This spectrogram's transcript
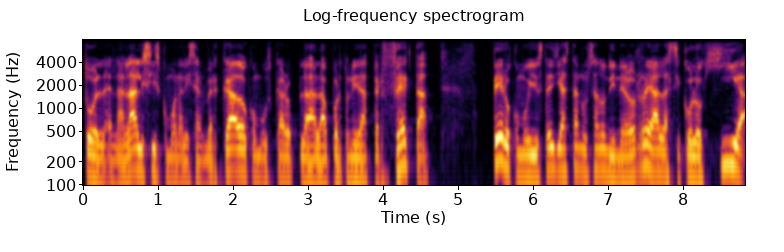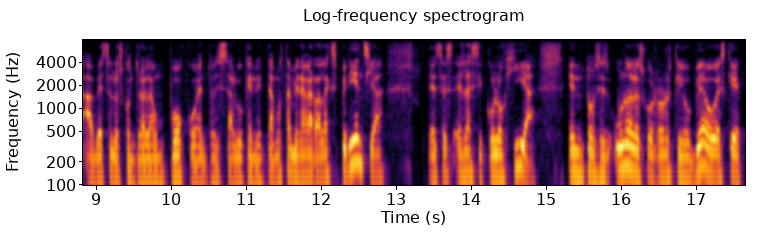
todo el, análisis, cómo analizar el mercado, cómo buscar la, la, oportunidad perfecta. Pero como ustedes ya están usando dinero real, la psicología a veces los controla un poco. Entonces es algo que necesitamos también agarrar la experiencia. Esa es, es la psicología. Entonces uno de los errores que yo veo es que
